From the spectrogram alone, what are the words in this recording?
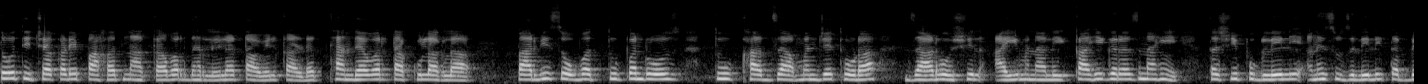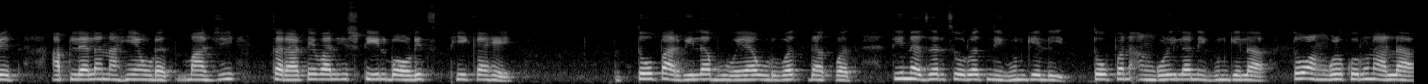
तो तिच्याकडे पाहत नाकावर धरलेला टॉवेल काढत खांद्यावर टाकू लागला. पारवीसोबत तू पण रोज तूप खात जा म्हणजे थोडा जाड होशील आई म्हणाली. काही गरज नाही. तशी फुगलेली आणि सुजलेली तब्येत आपल्याला नाही आवडत. माझी कराटेवाली स्टील बॉडीच ठीक आहे. तो पारवीला भुवया उडवत दाखवत ती नजर चोरत निघून गेली. तो पण आंघोळीला निघून गेला. तो आंघोळ करून आला.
